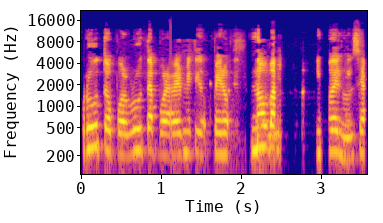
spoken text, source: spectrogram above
bruto, por bruta, por haber metido, pero no va a denunciar.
